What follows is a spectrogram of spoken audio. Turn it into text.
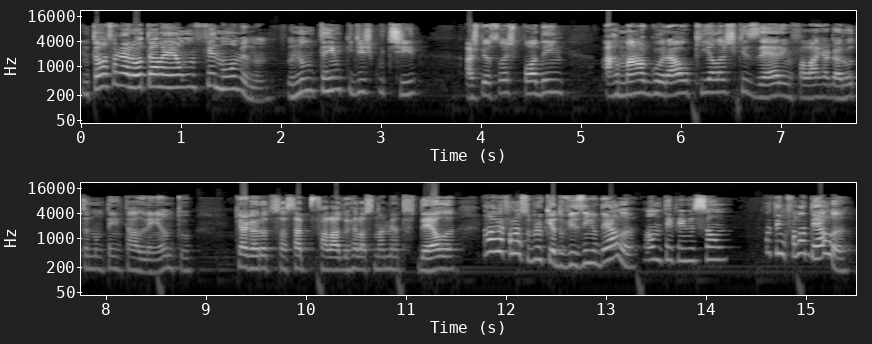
Então essa garota ela é um fenômeno, não tem o que discutir. As pessoas podem amargurar o que elas quiserem, falar que a garota não tem talento, que a garota só sabe falar do relacionamento dela. Ela vai falar sobre o quê? Do vizinho dela? Ela não tem permissão. Ela tem que falar dela.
